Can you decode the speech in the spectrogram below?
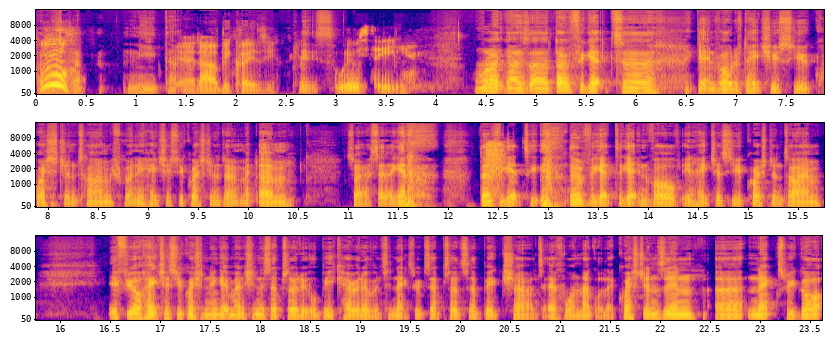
I need that. Need that, yeah, that would be crazy. please. we'll see. Right, guys. Uh, don't forget to get involved with the HSU question time. If you've got any HSU questions, don't make. Um, sorry, I said it again. don't forget to don't forget to get involved in HSU question time. If your HSU question didn't get mentioned in this episode, it will be carried over to next week's episode. So a big shout out to everyone that got their questions in. Uh, next we got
